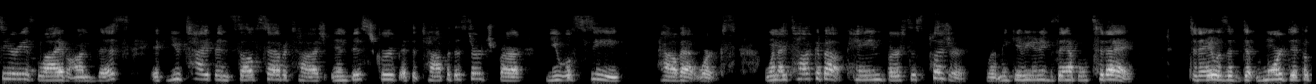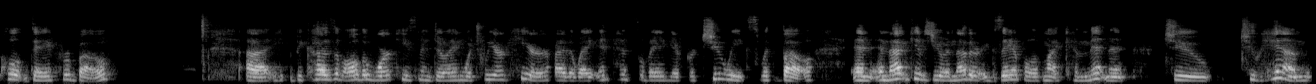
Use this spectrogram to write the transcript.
series live on this. If you type in self-sabotage in this group at the top of the search bar you will see how that works. When i talk about pain versus pleasure let me give you an example today. Today was a more difficult day for bo uh, because of all the work he's been doing, which we are here, by the way, in Pennsylvania for two weeks with Bo, and and that gives you another example of my commitment to to him,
